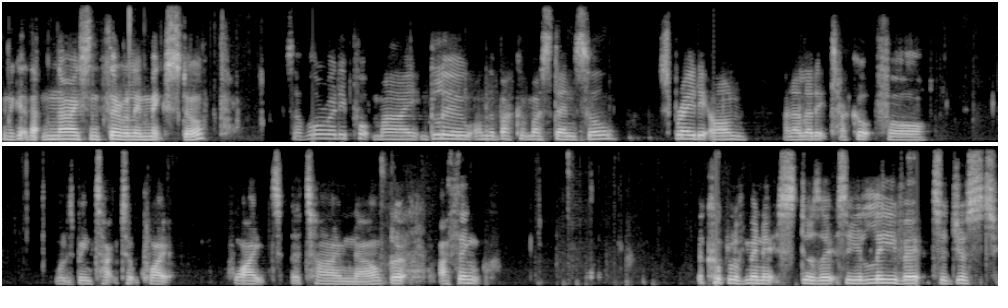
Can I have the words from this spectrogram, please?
I'm going to get that nice and thoroughly mixed up. So I've already put my glue on the back of my stencil sprayed it on and I let it tack up for well it's been tacked up quite quite a time now but I think a couple of minutes does it. So you leave it to just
